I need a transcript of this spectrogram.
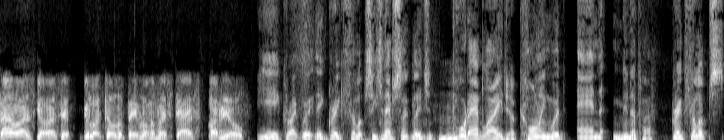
No worries, guys. Good luck to all the people on the West Coast. Love you all. Yeah, great work there. Greg Phillips, he's an absolute legend. Mm. Port Adelaide, yep. Collingwood, and Minnipa. Greg Phillips,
